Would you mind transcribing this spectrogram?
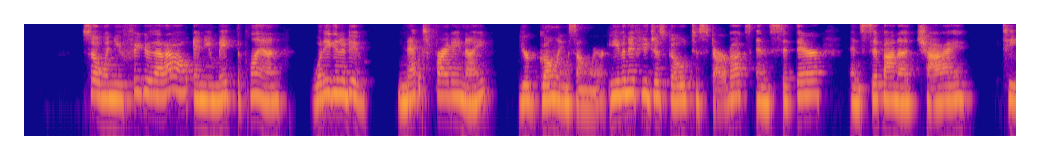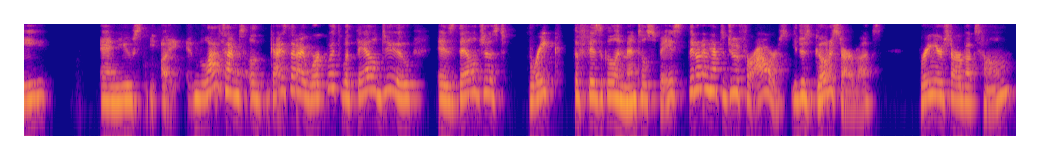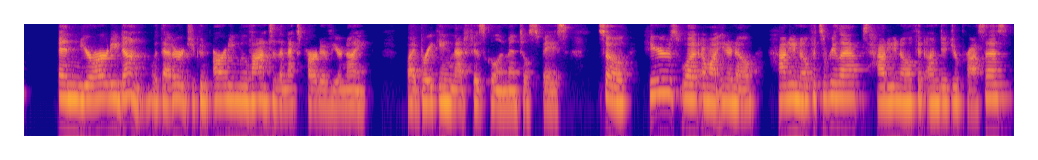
So when you figure that out and you make the plan, what are you going to do? next Friday night, you're going somewhere. Even if you just go to Starbucks and sit there and sip on a chai tea and you uh, a lot of times uh, guys that I work with what they'll do is they'll just break the physical and mental space. They don't even have to do it for hours. You just go to Starbucks, bring your Starbucks home and you're already done with that urge. You can already move on to the next part of your night by breaking that physical and mental space. So, here's what I want you to know how do you know if it's a relapse? How do you know if it undid your process?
